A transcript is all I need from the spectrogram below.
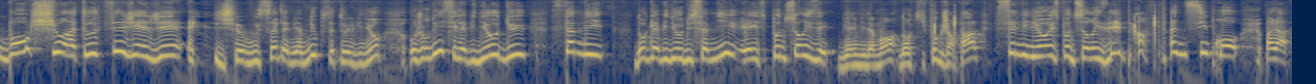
Bonjour à tous, c'est GLG je vous souhaite la bienvenue pour cette nouvelle vidéo. Aujourd'hui, c'est la vidéo du samedi. Donc la vidéo du samedi est sponsorisée, bien évidemment, donc il faut que j'en parle. Cette vidéo est sponsorisée par Fancy Pro. Voilà,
